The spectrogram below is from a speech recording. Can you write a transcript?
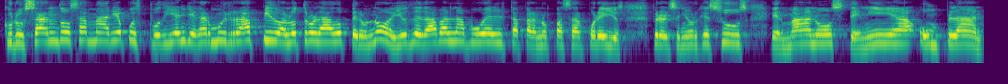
cruzando Samaria pues podían llegar muy rápido al otro lado, pero no, ellos le daban la vuelta para no pasar por ellos. Pero el Señor Jesús, hermanos, tenía un plan.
